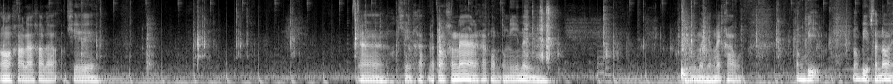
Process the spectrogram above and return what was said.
อ๋อเข้าแล้วเข้าแล้วโอเค อ่าโอเคครับ แล้วก็ข้างหน้านะครับ ผมตรงนี้หนึ่งนี้เหมือนยังไม่เข้า ต้องบีบ ต้องบีบสักหน่อย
